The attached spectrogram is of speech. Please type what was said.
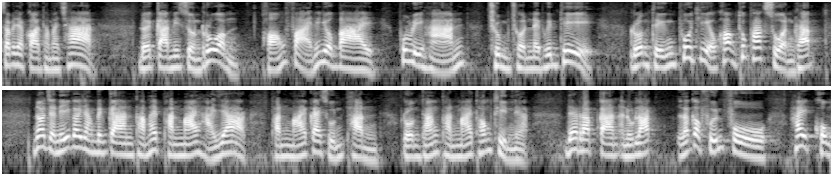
ทรัพยากรธรรมชาติ โดยการมีส่วนร่วมของฝ่ายนโยบาย ผู้บริหารชุมชนในพื้นที่ รวมถึงผู้ที่เกี่ยวข้องทุกภาคส่วนครับนอกจากนี้ก็ยังเป็นการทำให้พันไม้หายาก พันไม้ใกล้สูญพันธุ์รวมทั้งพันไม้ท้องถิ่นเนี่ยได้รับการอนุรักษ์ แล้วก็ฟื้นฟู ให้คง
